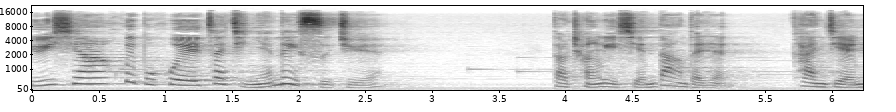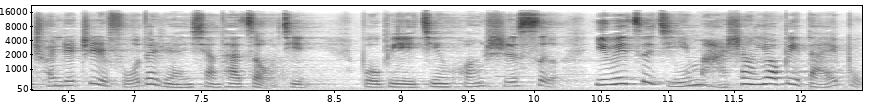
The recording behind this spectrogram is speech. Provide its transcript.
鱼虾会不会在几年内死绝。到城里闲荡的人，看见穿着制服的人向他走近，不必惊慌失色，以为自己马上要被逮捕。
